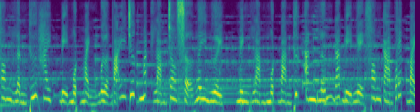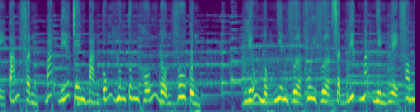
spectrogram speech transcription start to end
phong lần thứ hai, bị một mảnh bừa bãi trước mắt làm cho sợ ngây người, Mình làm một bàn thức ăn lớn đã bị nghệ phong càn quét bảy tám phần, Bát đĩa trên bàn cũng lung tung hỗn độn vô cùng. Liễu mộng nhiên vừa vui vừa giận liếc mắt nhìn nghệ phong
